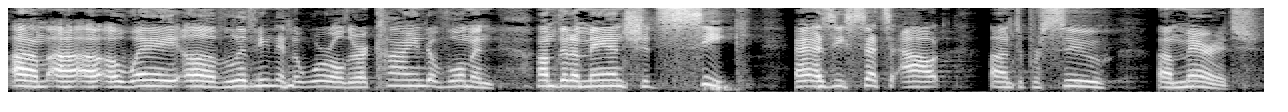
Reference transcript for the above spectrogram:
um, a, a, way of living in the world or a kind of woman um, that a man should seek as he sets out um, to pursue marriage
